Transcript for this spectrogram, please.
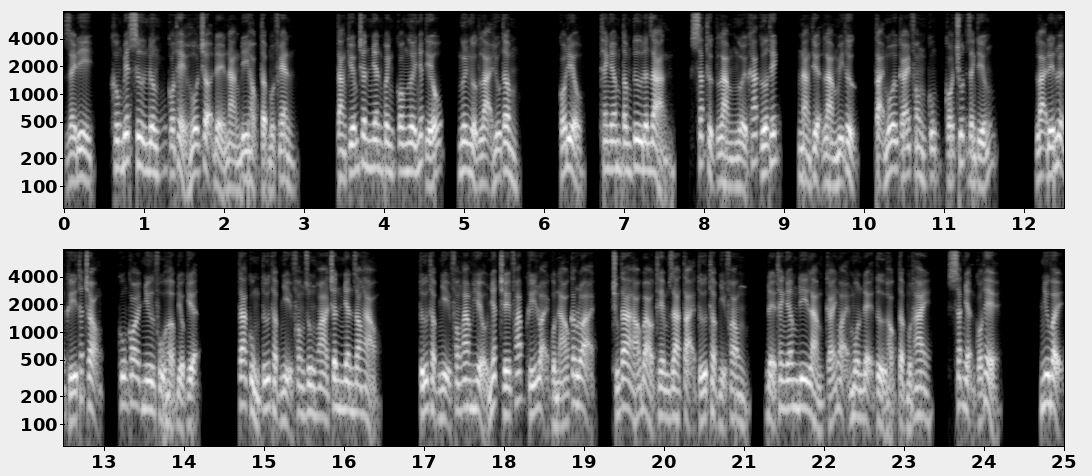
dày đi, không biết sư nương có thể hỗ trợ để nàng đi học tập một phen. Tàng kiếm chân nhân quanh con ngươi nhất tiếu, ngươi ngược lại hữu tâm. Có điều, thanh âm tâm tư đơn giản, xác thực làm người khác ưa thích, nàng thiện làm mỹ thực, tại mỗi cái phong cũng có chút danh tiếng. Lại đến luyện khí thất trọng, cũng coi như phù hợp điều kiện. Ta cùng Tư thập nhị phong dung hoa chân nhân giao hảo tứ thập nhị phong am hiểu nhất chế pháp khí loại quần áo các loại, chúng ta áo bảo thêm ra tại tứ thập nhị phong, để thanh âm đi làm cái ngoại môn đệ tử học tập một hai, xác nhận có thể. Như vậy,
